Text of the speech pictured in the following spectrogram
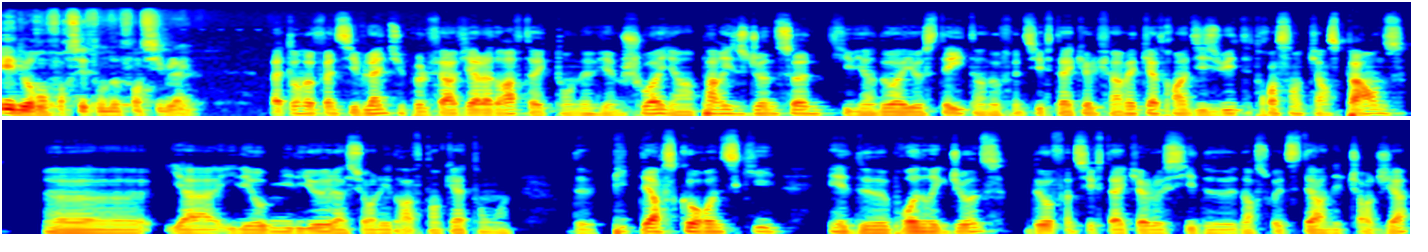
et de renforcer ton offensive line. Bah, ton offensive line, tu peux le faire via la draft avec ton neuvième choix. Il y a un Paris Johnson qui vient d'Ohio State, un offensive tackle qui fait 1m98 et 315 pounds. Euh, il, y a, il est au milieu là sur les drafts en caton de Peter Skoronski et de Broderick Jones, deux offensive tackle aussi de Northwestern et Georgia.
